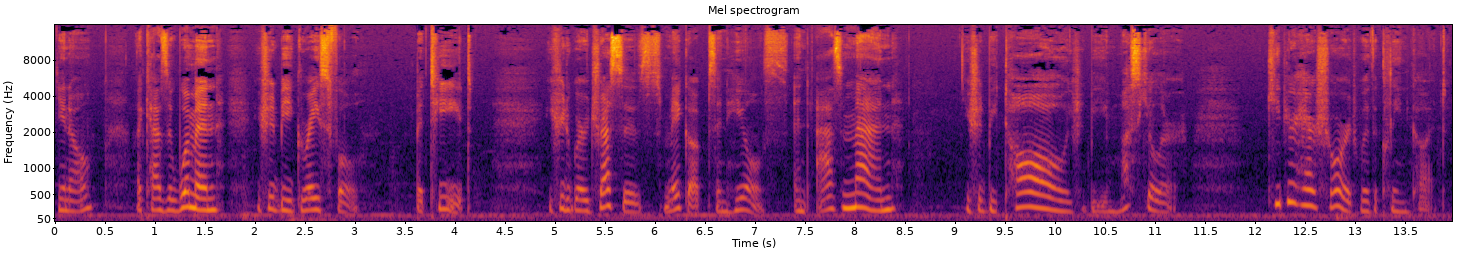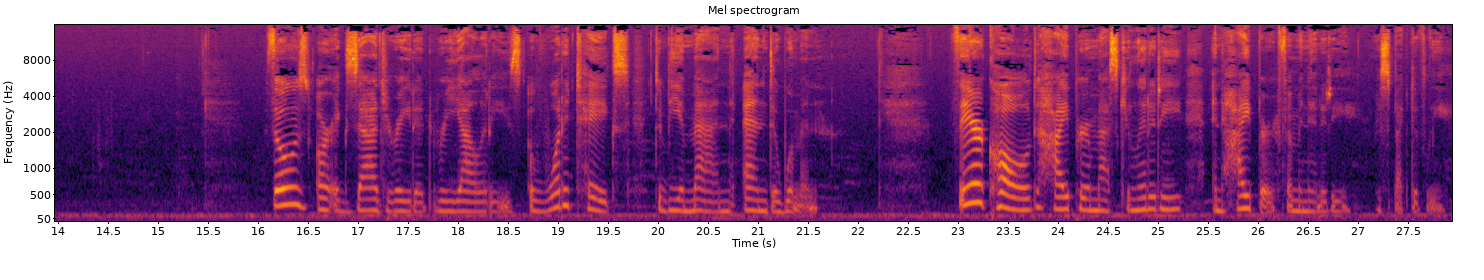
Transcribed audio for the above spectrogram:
You know, like as a woman, you should be graceful, petite. You should wear dresses, makeups, and heels. And as a man, you should be tall, you should be muscular. Keep your hair short with a clean cut. Those are exaggerated realities of what it takes to be a man and a woman. They are called hypermasculinity and hyperfemininity, respectively,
